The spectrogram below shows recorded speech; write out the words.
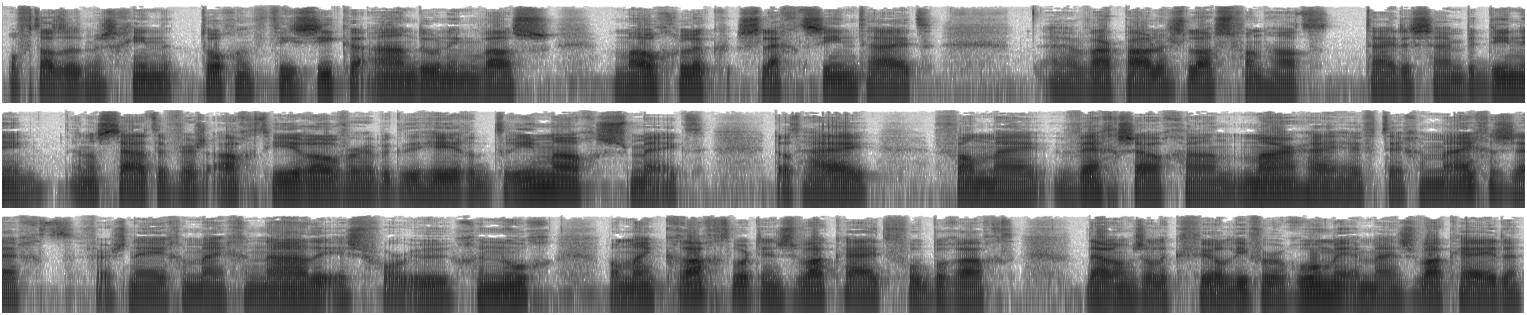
of dat het misschien toch een fysieke aandoening was, mogelijk slechtziendheid, uh, waar Paulus last van had tijdens zijn bediening. En dan staat er vers 8: Hierover heb ik de Heer driemaal gesmeekt dat hij van mij weg zou gaan. Maar hij heeft tegen mij gezegd, vers 9: Mijn genade is voor u genoeg, want mijn kracht wordt in zwakheid volbracht. Daarom zal ik veel liever roemen in mijn zwakheden,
